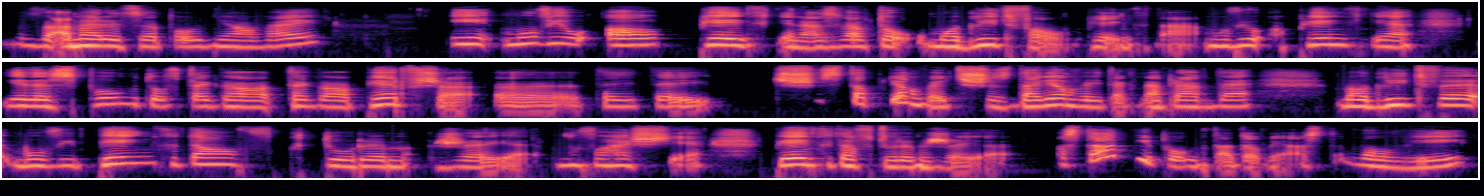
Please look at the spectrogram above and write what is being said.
w Ameryce Południowej i mówił o pięknie, nazywał to modlitwą piękna. Mówił o pięknie. Jeden z punktów tego, tego pierwsze, tej, tej trzystopniowej, trzyzdaniowej tak naprawdę modlitwy mówi piękno, w którym żyje. No właśnie, piękno, w którym żyje. Ostatni punkt natomiast mówi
